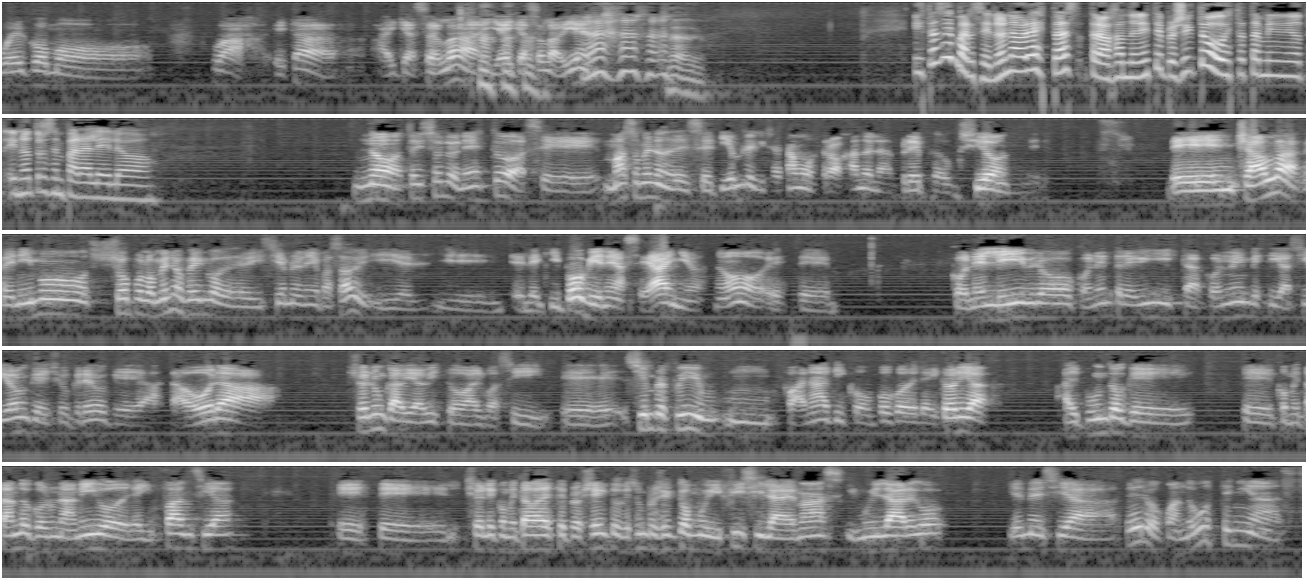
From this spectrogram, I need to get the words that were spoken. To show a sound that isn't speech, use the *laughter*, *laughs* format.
fue como ¡guau! esta hay que hacerla y hay que hacerla bien. *laughs* Claro. ¿Estás en Barcelona ahora? ¿Estás trabajando en este proyecto o estás también en, ot- en otros en paralelo? No, estoy solo en esto hace más o menos desde septiembre que ya estamos trabajando en la preproducción. De- en charlas venimos, yo por lo menos vengo desde diciembre del año pasado y el, y el equipo viene hace años, ¿no? Este, con el libro, con entrevistas, con una investigación que yo creo que hasta ahora yo nunca había visto algo así. Eh, siempre fui un, fanático un poco de la historia, al punto que eh, comentando con un amigo de la infancia, este, yo le comentaba de este proyecto, que es un proyecto muy difícil además y muy largo, y él me decía, Pedro, cuando vos tenías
